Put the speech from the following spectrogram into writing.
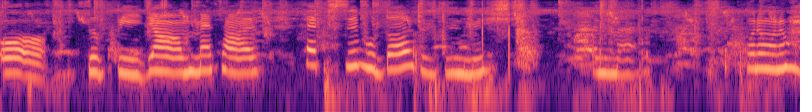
O zıplayacağım metal. Hepsi burada dizilmiş. Hemen. Bunu bunu.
